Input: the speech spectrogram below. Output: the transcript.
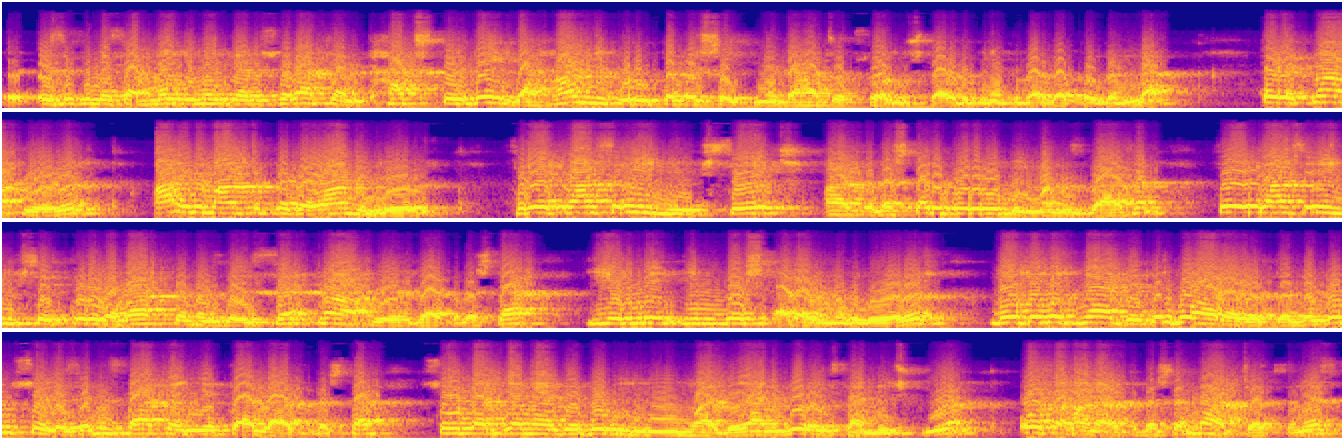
özellikle mesela modu medyanı sorarken kaçtır değil de hangi gruptadır şeklinde daha çok sormuşlar bugüne kadar bakıldığında. Evet ne yapıyoruz? Aynı mantıkla devam ediyoruz. Frekansı en yüksek arkadaşlar grubu bulmanız lazım. Frekansı en yüksek gruba baktığımızda ise ne yapıyoruz arkadaşlar? 20-25 aralığını buluyoruz. Modumuz nerededir? Bu aralıktadır. Bunu söyleseniz zaten yeterli arkadaşlar. Sorular genelde bu minvalde yani bu eksende çıkıyor. O zaman arkadaşlar ne yapacaksınız?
